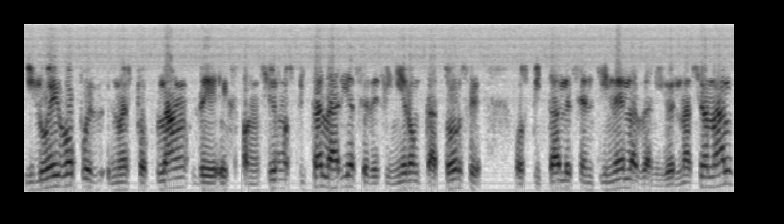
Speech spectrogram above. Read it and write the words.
Y luego, pues, nuestro plan de expansión hospitalaria se definieron 14 hospitales centinelas a nivel nacional,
